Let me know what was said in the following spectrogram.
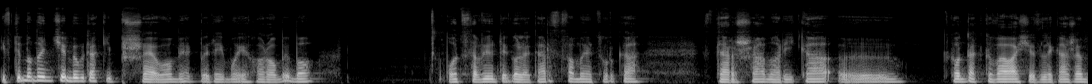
I w tym momencie był taki przełom jakby tej mojej choroby, bo po odstawieniu tego lekarstwa moja córka starsza, Marika, yy, kontaktowała się z lekarzem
